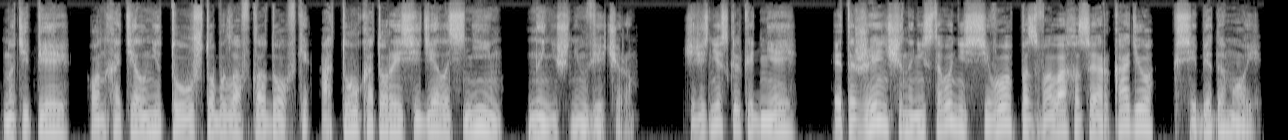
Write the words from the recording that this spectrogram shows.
Но теперь он хотел не ту, что была в кладовке, а ту, которая сидела с ним нынешним вечером. Через несколько дней эта женщина ни с того ни с сего позвала Хосе Аркадио к себе домой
